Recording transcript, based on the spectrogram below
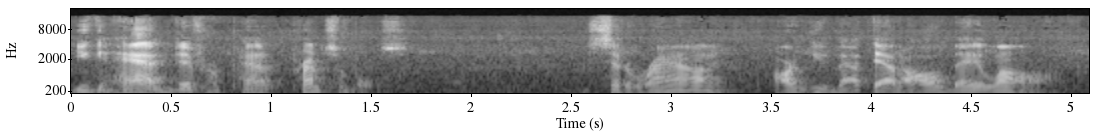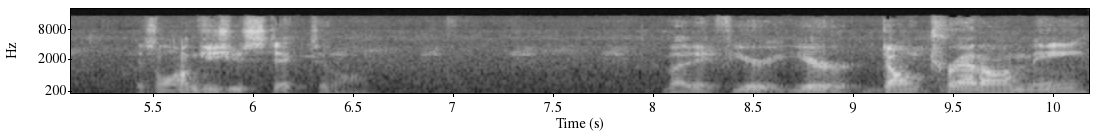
You can have different principles. Sit around and argue about that all day long, as long as you stick to them. But if you're you're don't tread on me,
